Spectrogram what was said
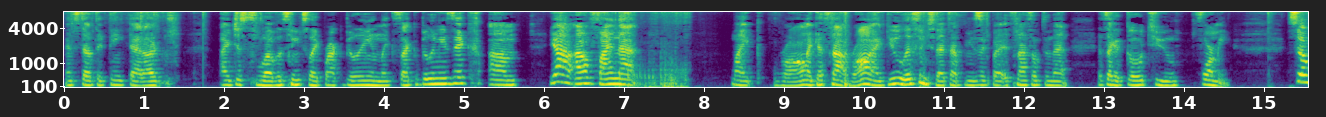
and stuff, they think that I, I just love listening to like rockabilly and like psychobilly music. Um, yeah, I don't find that like wrong. Like it's not wrong. I do listen to that type of music, but it's not something that it's like a go-to for me. So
